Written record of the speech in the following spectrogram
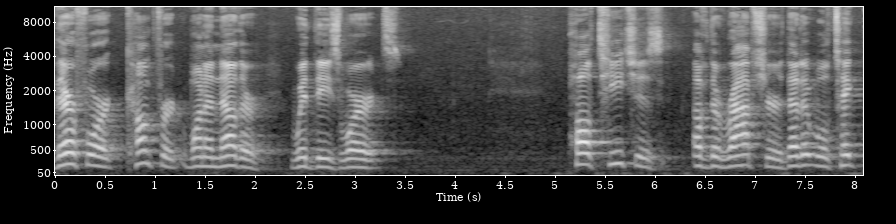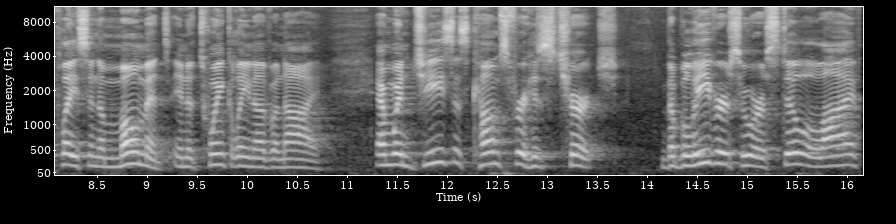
Therefore, comfort one another with these words. Paul teaches of the rapture that it will take place in a moment, in a twinkling of an eye. And when Jesus comes for his church, the believers who are still alive,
